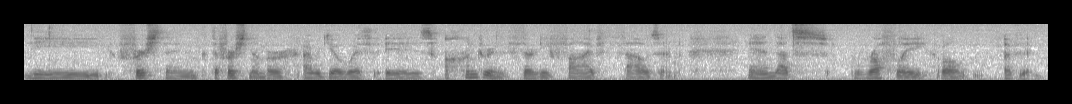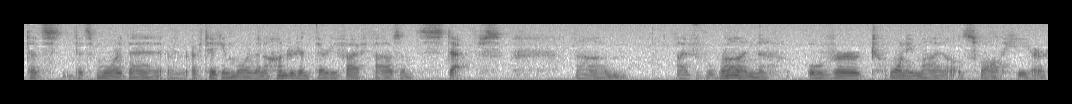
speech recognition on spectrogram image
the first thing, the first number I would go with is 135,000, and that's roughly well, I've, that's that's more than I've taken more than 135,000 steps. Um, I've run over 20 miles while here.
